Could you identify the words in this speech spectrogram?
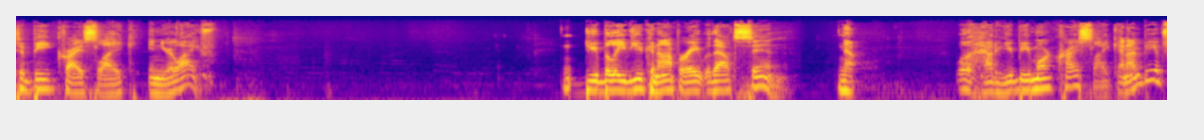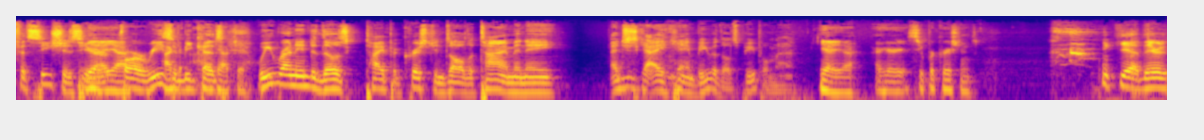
to be Christ-like in your life? Do you believe you can operate without sin? No. Well, how do you be more Christ-like? And I'm being facetious here Yeah, yeah. for a reason I because gotcha. we run into those type of Christians all the time, and they, I just, I can't be with those people, man. Yeah, yeah. I hear you. Super Christians. yeah, they're,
